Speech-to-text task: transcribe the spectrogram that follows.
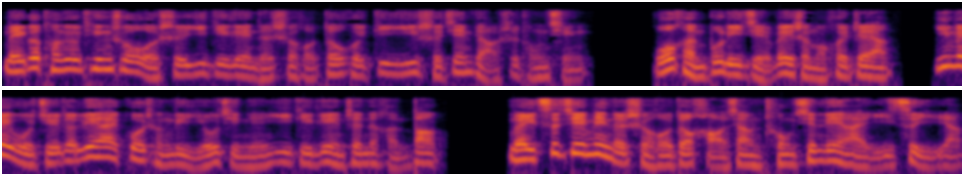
每个朋友听说我是异地恋的时候，都会第一时间表示同情。我很不理解为什么会这样，因为我觉得恋爱过程里有几年异地恋真的很棒，每次见面的时候都好像重新恋爱一次一样，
